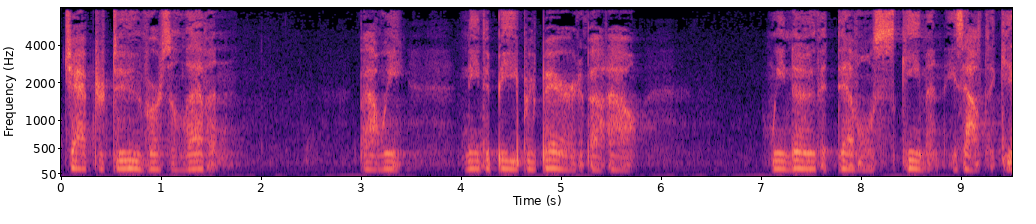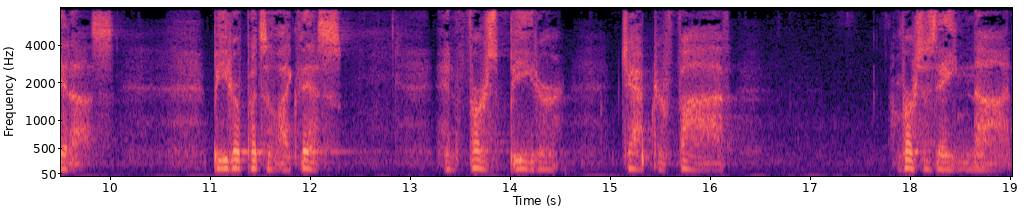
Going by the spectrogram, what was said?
chapter 2 verse 11 about how we need to be prepared about how we know the devil is scheming. He's out to get us. Peter puts it like this in 1 Peter chapter 5 verses 8 and 9.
